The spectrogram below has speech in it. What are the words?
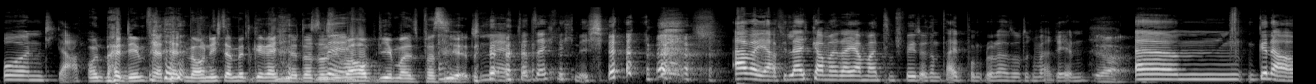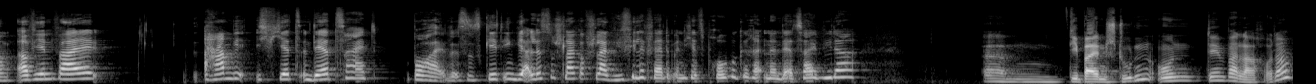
Und ja. Und bei dem Pferd hätten wir auch nicht damit gerechnet, dass das nee. überhaupt jemals passiert. Nee, tatsächlich nicht. aber ja, vielleicht kann man da ja mal zum späteren Zeitpunkt oder so drüber reden. Ja. Ähm, genau, auf jeden Fall haben wir ich jetzt in der Zeit boah, es geht irgendwie alles so Schlag auf Schlag. Wie viele Pferde bin ich jetzt Probe geritten in der Zeit wieder? Ähm, die beiden Studen und den Wallach, oder?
